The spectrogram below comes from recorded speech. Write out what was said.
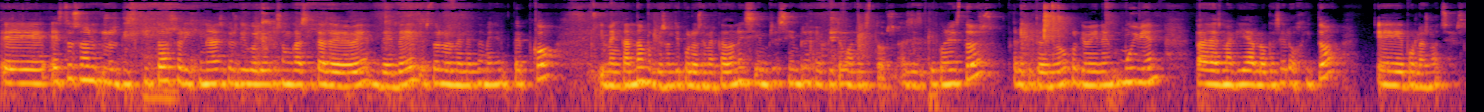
Eh, estos son los disquitos originales que os digo yo que son casitas de bebé, de bebé. Estos los venden también en Pepco y me encantan porque son tipo los de Mercadona y siempre, siempre repito con estos. Así que con estos repito de nuevo porque me vienen muy bien para desmaquillar lo que es el ojito eh, por las noches.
